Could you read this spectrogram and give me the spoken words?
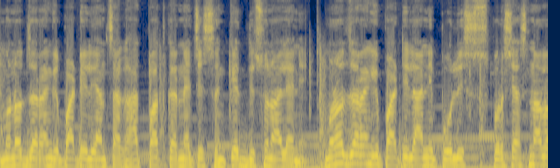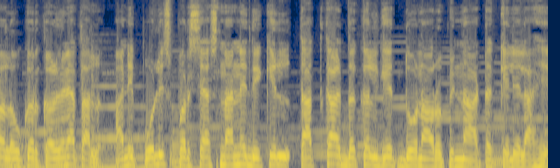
मनोज जरांगे पाटील यांचा घातपात करण्याचे संकेत दिसून आल्याने मनोज जरांगे पाटील आणि पोलीस प्रशासनाला लवकर कळविण्यात आलं. आणि पोलीस प्रशासनाने देखील तात्काळ दखल घेत दोन आरोपींना अटक केलेलं आहे.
